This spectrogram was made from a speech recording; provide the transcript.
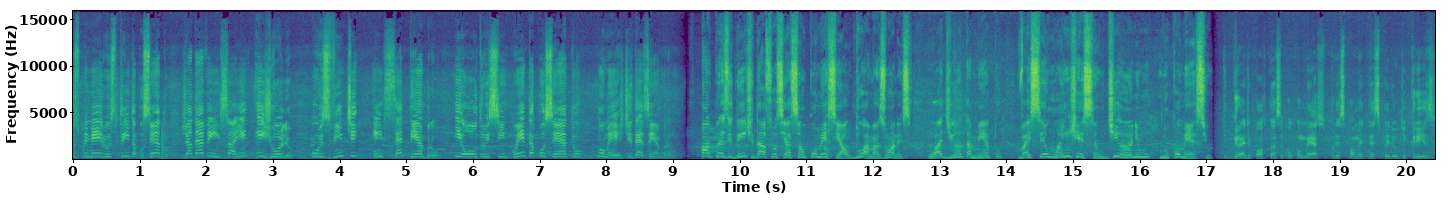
Os primeiros 30% já devem sair em julho, os 20% em setembro e outros 50% no mês de dezembro. Para o presidente da Associação Comercial do Amazonas, o adiantamento vai ser uma injeção de ânimo no comércio. De grande importância para o comércio, principalmente nesse período de crise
